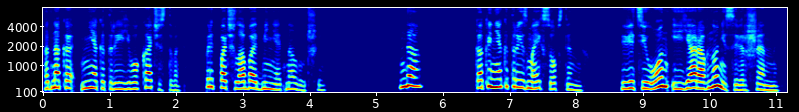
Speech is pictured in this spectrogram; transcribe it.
однако некоторые его качества предпочла бы обменять на лучшие. Да, как и некоторые из моих собственных. Ведь и он, и я равно несовершенны —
